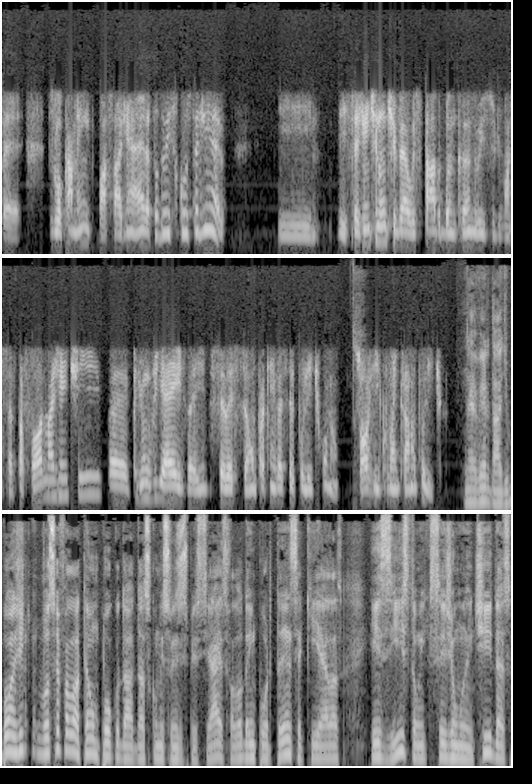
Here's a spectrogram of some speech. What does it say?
é, deslocamento, passagem aérea, tudo isso custa dinheiro. E, e, se a gente não tiver o Estado bancando isso de uma certa forma, a gente é, cria um viés aí de seleção para quem vai ser político ou não. Só rico vai entrar na política. É verdade. Bom, a gente, você falou até um pouco da, das comissões especiais, falou da importância que elas existam e que sejam mantidas.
